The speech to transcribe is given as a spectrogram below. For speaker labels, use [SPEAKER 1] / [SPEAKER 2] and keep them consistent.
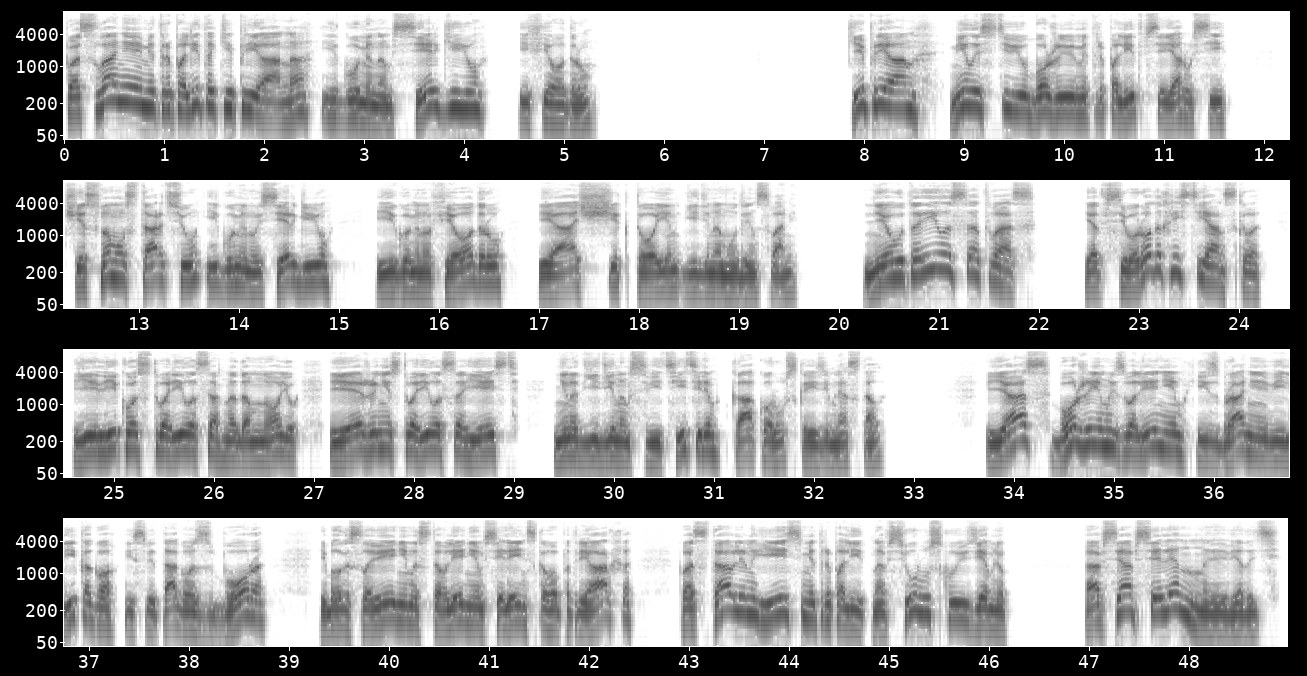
[SPEAKER 1] Послание митрополита Киприана игуменам Сергию и Феодору Киприан, милостью Божию митрополит всея Руси, честному старцу игумену Сергию и игумену Феодору и аще кто ин единомудрен с вами. Не утаилось от вас и от всего рода христианского, елико створилося надо мною, еже не створилося есть, не над единым святителем, как о русская земля стала. Я с Божиим изволением и избранием великого и святаго сбора и благословением и ставлением Вселенского патриарха поставлен есть митрополит на всю русскую землю, а вся вселенная ведать.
